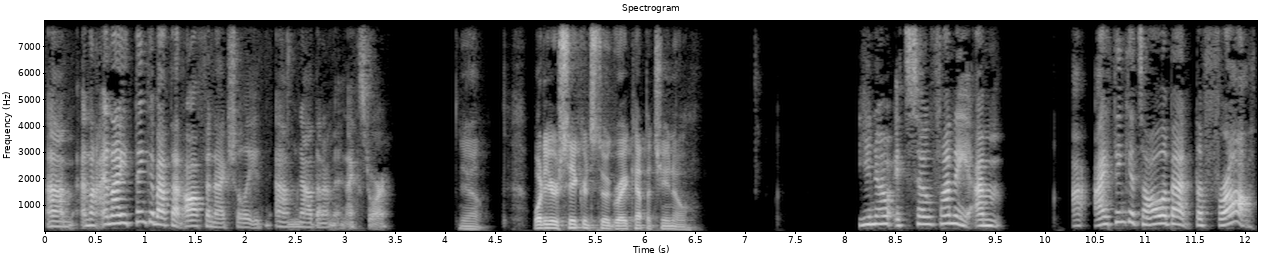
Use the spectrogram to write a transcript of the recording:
Um, and, I, and I think about that often actually um, now that I'm at Nextdoor. Yeah. What are your secrets to a great cappuccino? You know, it's so funny. I'm I, I think it's all about the froth.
